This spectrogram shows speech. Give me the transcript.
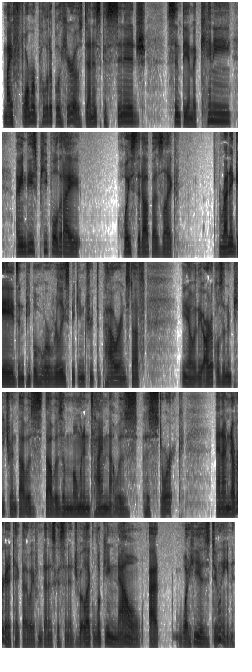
My former political heroes, Dennis Kucinich, Cynthia McKinney, I mean, these people that I hoisted up as like renegades and people who were really speaking truth to power and stuff. You know, the articles of impeachment, that was that was a moment in time that was historic. And I'm never going to take that away from Dennis Kucinich. But like looking now at what he is doing,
